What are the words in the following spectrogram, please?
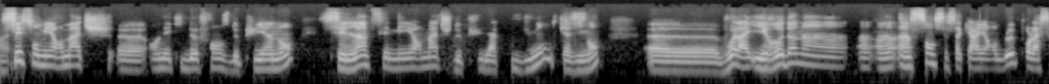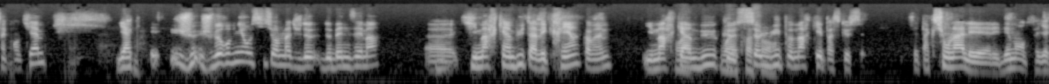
C'est son meilleur match en équipe de France depuis un an. C'est l'un de ses meilleurs matchs depuis la Coupe du Monde, quasiment. Euh, voilà, il redonne un, sens à sa carrière en bleu pour la cinquantième. Il y a, je, veux revenir aussi sur le match de, Benzema, euh, qui marque un but avec rien quand même. Il marque un but que seul lui peut marquer parce que cette action-là, elle, elle, est démente. Il y a,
